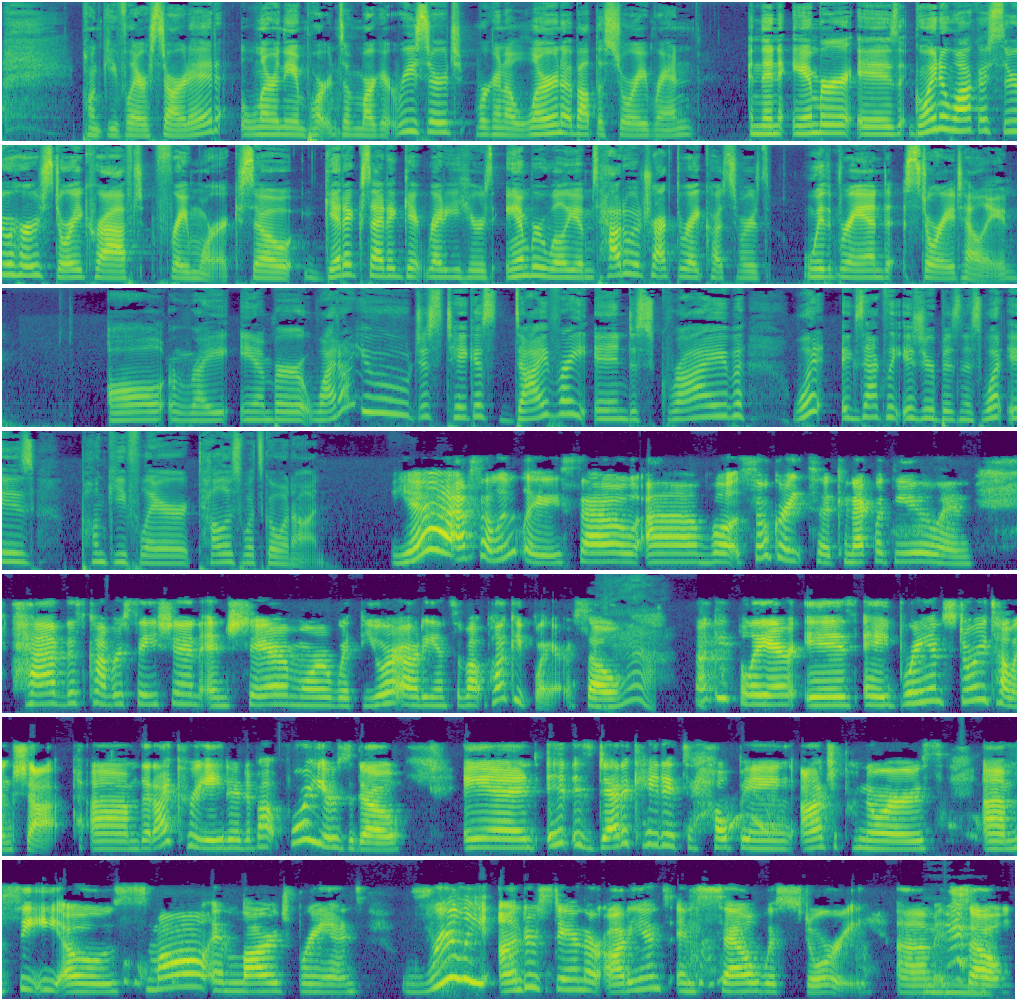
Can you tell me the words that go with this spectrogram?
Punky Flair started, learn the importance of market research. We're going to learn about the story brand. And then Amber is going to walk us through her Storycraft framework. So get excited, get ready. Here's Amber Williams, how to attract the right customers with brand storytelling. All right, Amber, why don't you just take us, dive right in, describe what exactly is your business? What is Punky Flair? Tell us what's going on. Yeah, absolutely. So, um, well, it's so great to connect with you and have this conversation and share more with your audience about Punky Flair. So, yeah. Punky Flair is a brand storytelling shop um, that I created about four years ago, and it is dedicated to helping entrepreneurs, um, CEOs, small and large brands really understand their audience and sell with story. Um, and so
